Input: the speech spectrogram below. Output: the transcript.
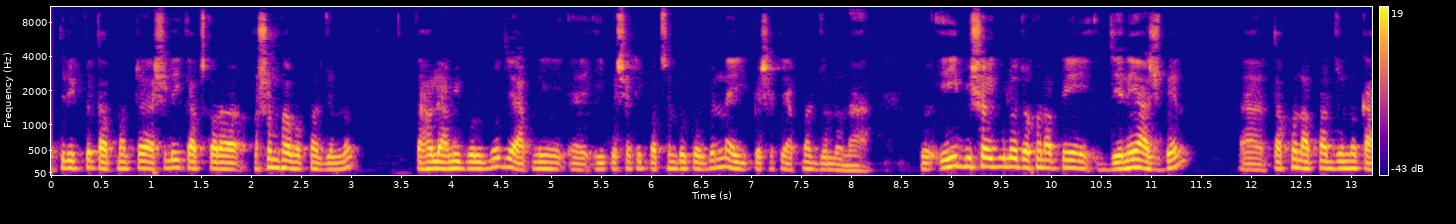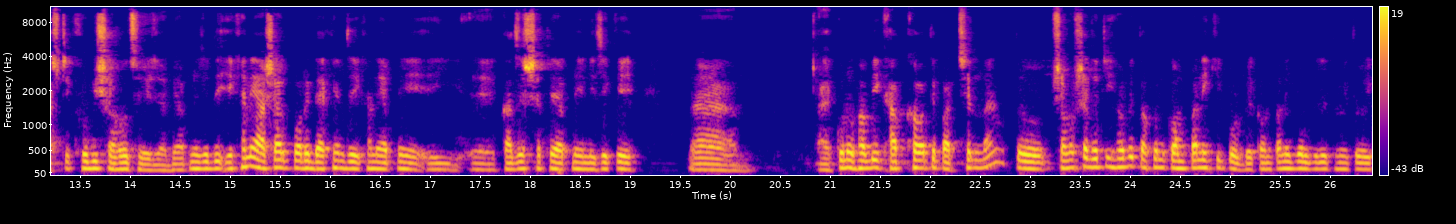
অতিরিক্ত তাপমাত্রায় আসলেই কাজ করা অসম্ভব আপনার জন্য, তাহলে আমি বলব যে আপনি এই পেশাটি পছন্দ করবেন না, এই পেশাটি আপনার জন্য না। তো এই বিষয়গুলো যখন আপনি জেনে আসবেন তখন আপনার জন্য কাজটি খুবই সহজ হয়ে যাবে। আপনি যদি এখানে আসার পরে দেখেন যে এখানে আপনি এই কাজের সাথে আপনি নিজেকে কোনোভাবেই খাপ খাওয়াতে পারছেন না, তো সমস্যা যেটি হবে তখন কোম্পানি কি করবে? কোম্পানি বলবে যে, তুমি তো ওই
